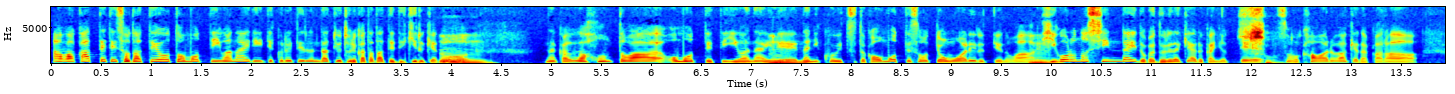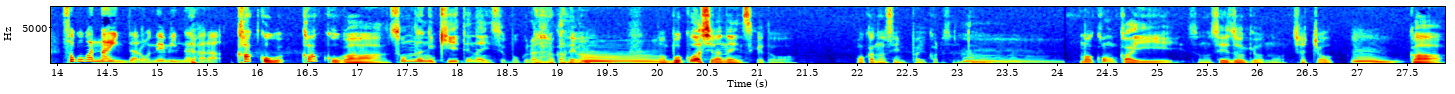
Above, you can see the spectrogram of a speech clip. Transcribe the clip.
あ分かってて育てようと思って言わないでいてくれてるんだっていう取り方だってできるけど、うなんかうわ本当は思ってて言わないで、うん。何こいつとか思ってそうって思われるっていうのは、うん。日頃の信頼度がどれだけあるかによってそう。変わるわけだからそこがないんだろうねみんなから。過去過去がそんなに消えてないんですよ僕らの中でうは、ん。まあ、僕は知らないんですけど他の先輩からすると、うん。まあ、今回その製造業の社長うん。が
